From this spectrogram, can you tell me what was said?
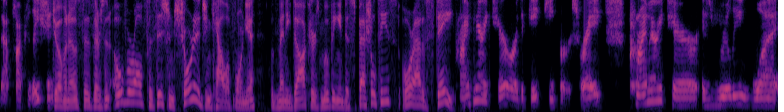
that population. Jovino says there's an overall physician shortage in California, with many doctors moving into specialties or out of state. Primary care are the gatekeepers, right? Primary care is really what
